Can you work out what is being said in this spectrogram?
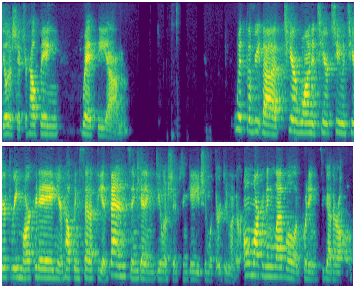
dealerships. You're helping with the um, with the, the tier one and tier two and tier three marketing. You're helping set up the events and getting dealerships engaged in what they're doing on their own marketing level and putting together all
